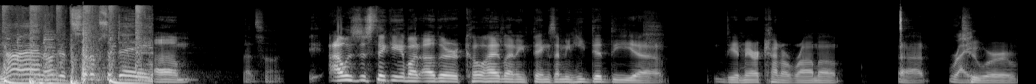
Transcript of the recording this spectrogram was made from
900 sit-ups a day. Um, That song. I was just thinking about other co-headlining things. I mean, he did the uh, the Americanarama uh, Right. tour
